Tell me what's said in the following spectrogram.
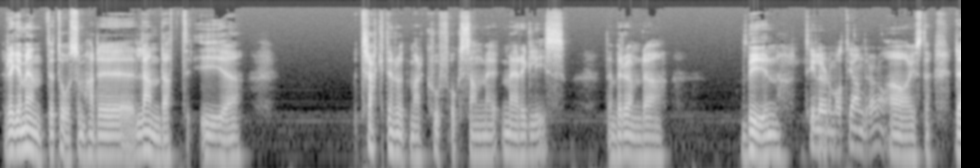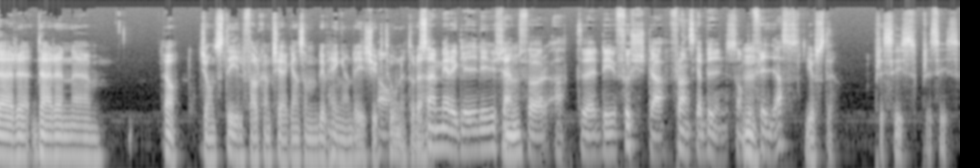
regementet då som hade landat i trakten runt Marcouf och San Mereglis. Den berömda byn. Tillhör de 82 då? Ja, just det. Där, där en ja, John Steele, fallskärmsjägaren som blev hängande i kyrktornet. Ja, och San Mereglis är ju känd mm. för att det är första franska byn som mm. befrias. Just det, precis, precis.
